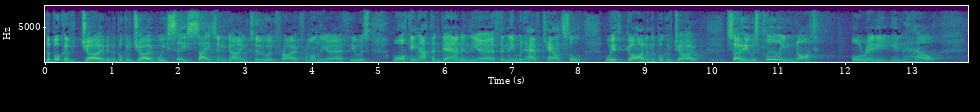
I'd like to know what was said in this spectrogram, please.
The book of Job, in the book of Job, we see Satan going to and fro from on the earth. He was walking up and down in the earth and he would have counsel with God in the book of Job. So he was clearly not already in hell.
